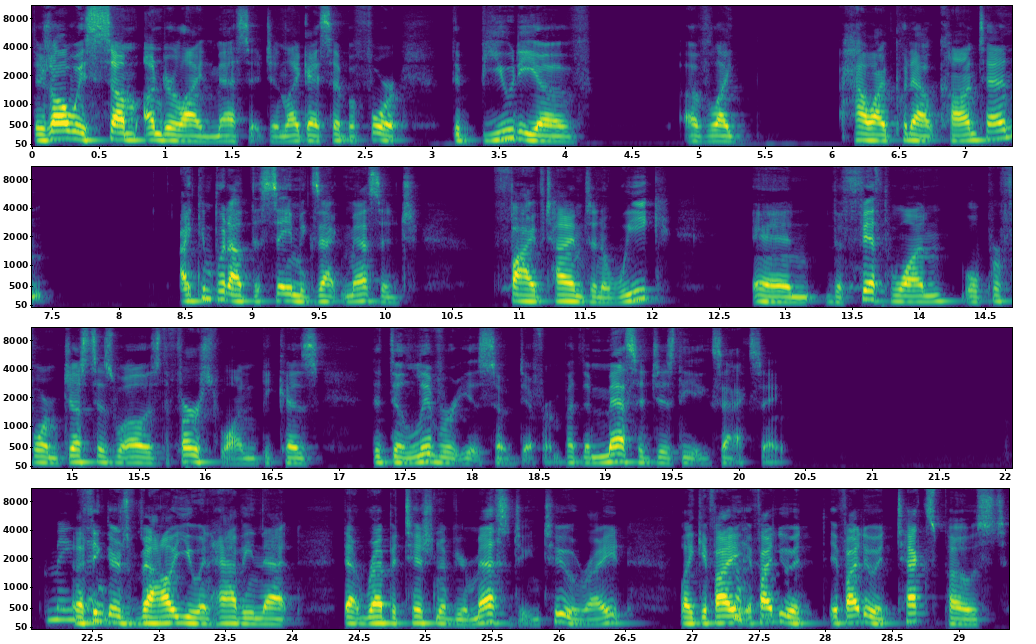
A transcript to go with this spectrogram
there's always some underlying message. And like I said before, the beauty of of like how I put out content, I can put out the same exact message five times in a week and the fifth one will perform just as well as the first one because the delivery is so different, but the message is the exact same. Amazing. I think there's value in having that that repetition of your messaging too, right? Like if I if I do a if I do a text post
